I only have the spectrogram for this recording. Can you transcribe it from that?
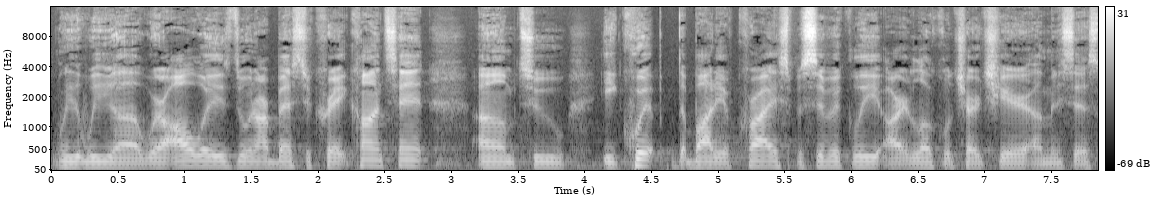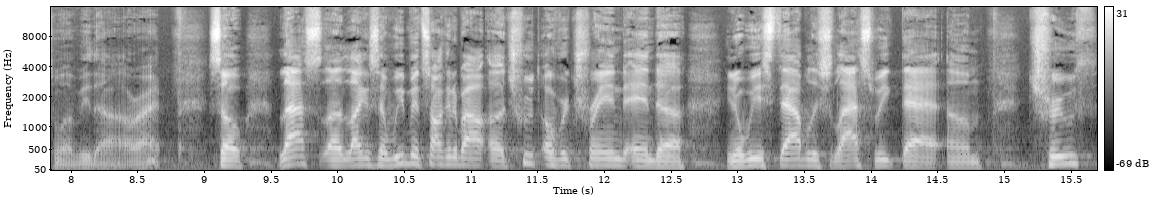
we, we, uh, we're always doing our best to create content um, to equip the body of Christ, specifically our local church here, uh, Ministerios Nueva Vida. All right. So, last, uh, like I said, we've been talking about uh, truth over trend, and uh, you know, we established last week that um, truth,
